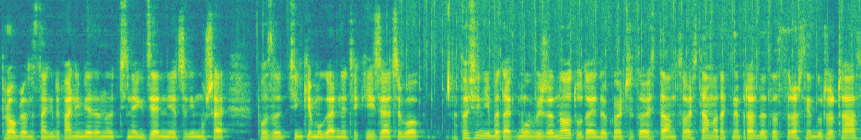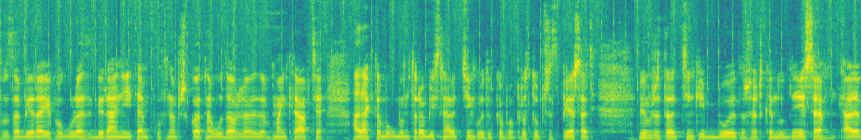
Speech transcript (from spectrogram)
problem z nagrywaniem jeden odcinek dziennie, czyli muszę poza odcinkiem ogarniać jakieś rzeczy, bo to się niby tak mówi, że no tutaj dokończy coś tam, coś tam, a tak naprawdę to strasznie dużo czasu zabiera i w ogóle zbieranie itemków na przykład na budowlę w Minecrafcie, a tak to mógłbym to robić na odcinku, tylko po prostu przyspieszać. Wiem, że te odcinki by były troszeczkę nudniejsze, ale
